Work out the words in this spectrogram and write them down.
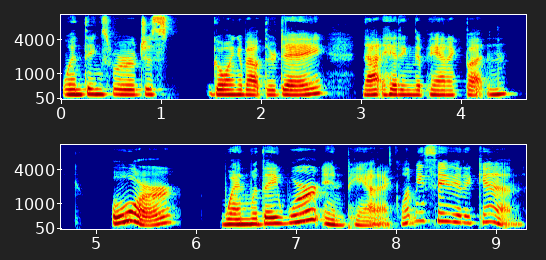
when things were just going about their day, not hitting the panic button, or when they were in panic. Let me say that again.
